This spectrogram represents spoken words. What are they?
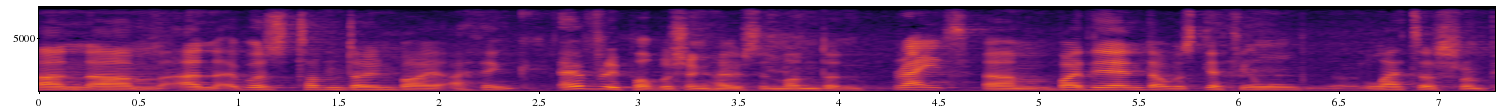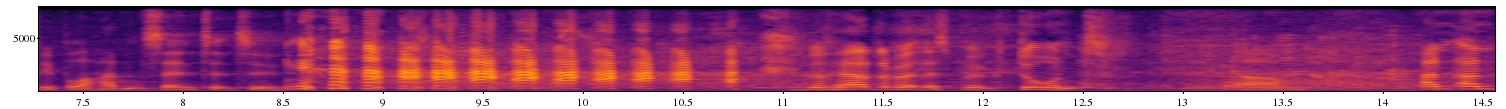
And um, and it was turned down by I think every publishing house in London. right. Um, by the end, I was getting letters from people I hadn't sent it to. you've heard about this book, don't. Um, and, and,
